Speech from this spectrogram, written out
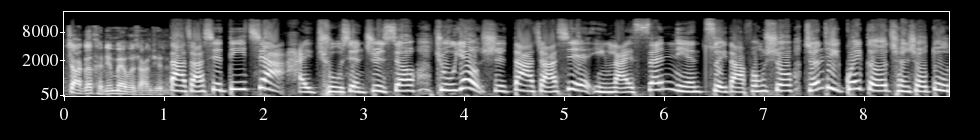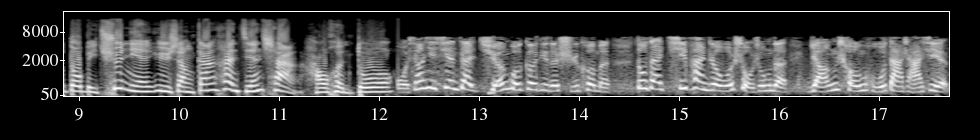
价格肯定卖不上去的。大闸蟹低价还出现滞销，主要是大闸蟹迎来三年最大丰收，整体规格成熟度都比去年遇上干旱减产好很多。我相信现在全国各地的食客们都在期盼着我手中的阳澄湖大闸蟹。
